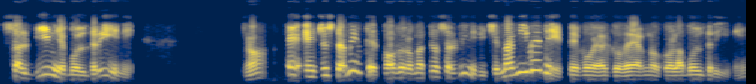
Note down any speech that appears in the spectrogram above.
Salvini e Boldrini. No? E, e, giustamente il povero Matteo Salvini dice: Ma mi vedete voi al governo con la Boldrini?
